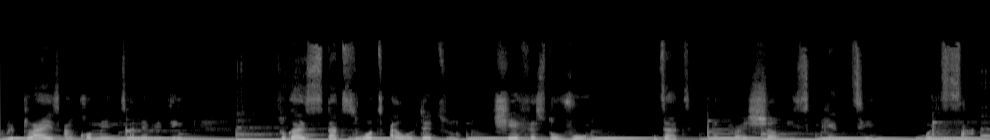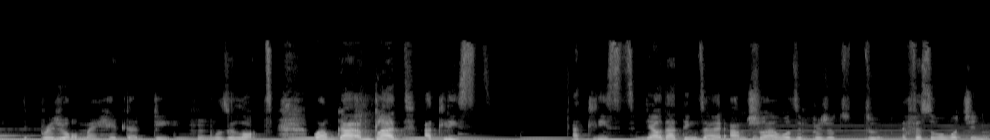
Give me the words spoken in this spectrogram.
replies and comments and everything. So, guys, that is what I wanted to share first of all that the pressure is getting worse. The pressure on my head that day hmm, was a lot. But I'm glad, I'm glad at least, at least the other things I, I'm sure I wasn't pressured to do. First of all, watching,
